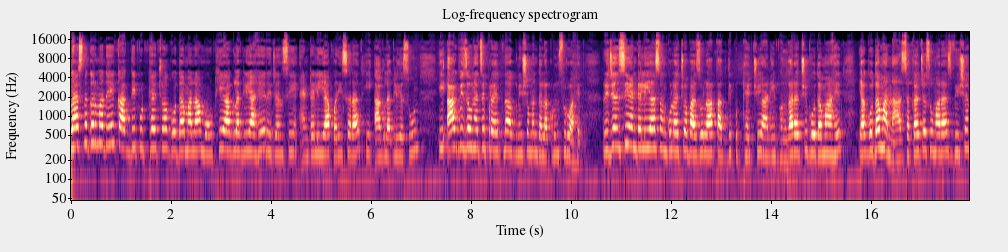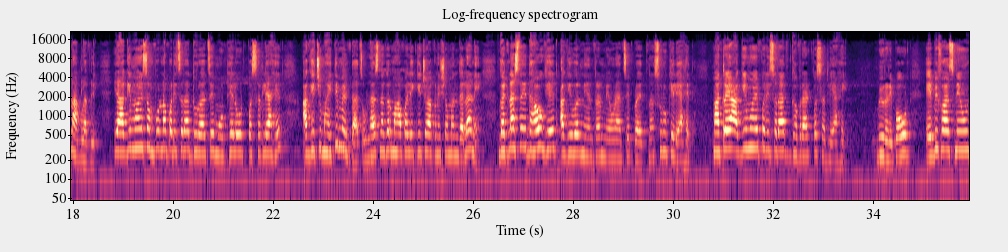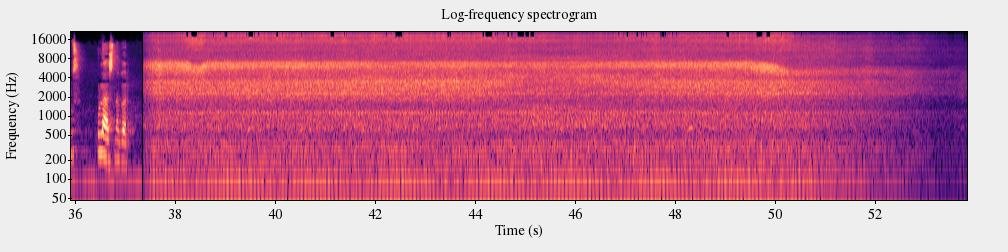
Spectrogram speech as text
उल्हासनगरमध्ये कागदी पुठ्ठ्याच्या गोदामाला मोठी आग लागली आहे. रिजन्सी अँटेलिया परिसरात ही आग लागली असून ही आग विझवण्याचे प्रयत्न अग्निशमन दलाकडून सुरू आहेत. रिजन्सी अँटेलिया संकुलाच्या बाजूला कागदी पुठ्ठ्याची आणि भंगाराची गोदामं आहेत. या गोदामांना सकाळच्या सुमारास भीषण आग लागली. या आगीमुळे संपूर्ण परिसरात धुराचे मोठे लोट पसरले आहेत. आगीची माहिती मिळताच उल्हासनगर महापालिकेच्या अग्निशमन दलाने घटनास्थळी धाव घेत आगीवर नियंत्रण मिळवण्याचे प्रयत्न सुरू केले आहेत. मात्र या आगीमुळे परिसरात घबराट पसरली आहे. Bureau report AB fast news Ulhasnagar.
